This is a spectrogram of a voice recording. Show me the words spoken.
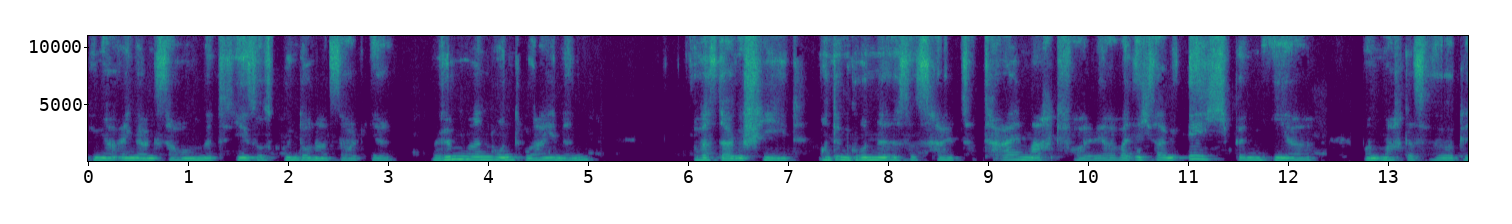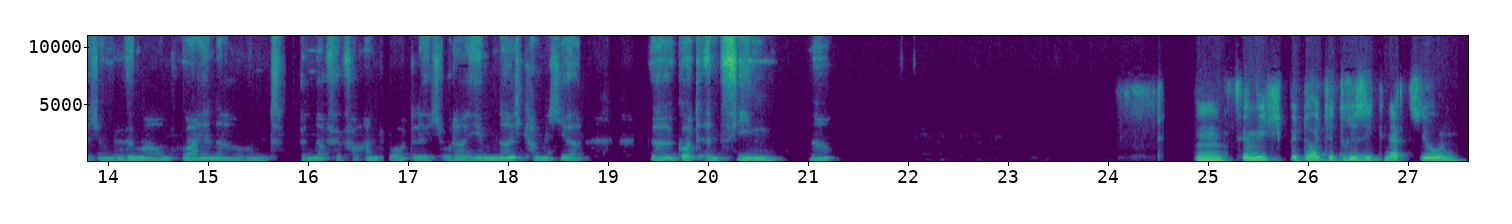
ging ja eingangs darum mit Jesus Gründonnerstag hier. Wimmern und weinen, was da geschieht. Und im Grunde ist es halt total machtvoll, ja, weil ich sage, ich bin hier und mache das wirklich und wimmer und weine und bin dafür verantwortlich. Oder eben, ne, ich kann mich hier äh, Gott entziehen. Ne? Hm, für mich bedeutet Resignation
